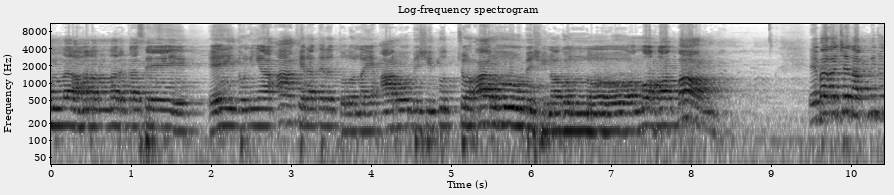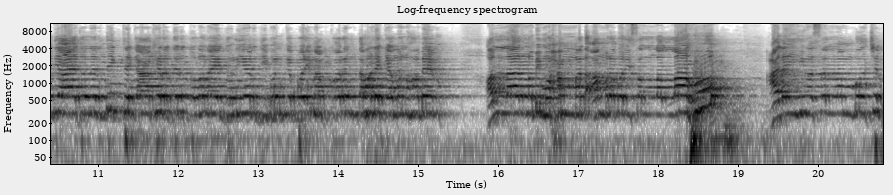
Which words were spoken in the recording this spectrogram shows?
আল্লাহ, আমার আল্লাহর কাছে এই দুনিয়া আখেরাতের তুলনায় আরও বেশি তুচ্ছ, আরও বেশি নগণ্য। এবার আছেন আপনি যদি আয়তনের দিক থেকে আখেরাতের তুলনায় দুনিয়ার জীবনকে পরিমাপ করেন, তাহলে কেমন হবে? আল্লাহর নবী মুহাম্মদ আমরা বলি সাল্লাল্লাহু আলাইহি ওয়াসাল্লাম বলছেন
